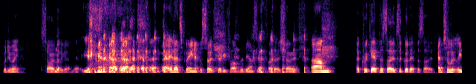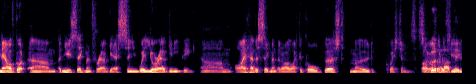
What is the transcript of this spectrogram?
What do you mean? Sorry, I've got to go now. Yeah. okay, that's been episode 35 of the Down South Photo Show. Um, a quick episode's a good episode. Absolutely. Now I've got um, a new segment for our guests, and where you're our guinea pig. Um, I have a segment that I like to call burst mode questions. So oh, good. I've got, a few,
